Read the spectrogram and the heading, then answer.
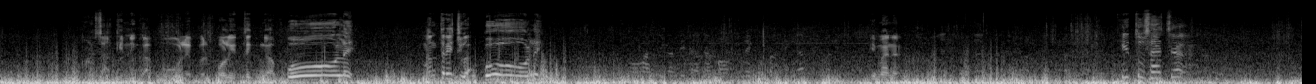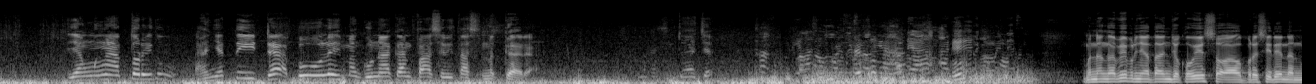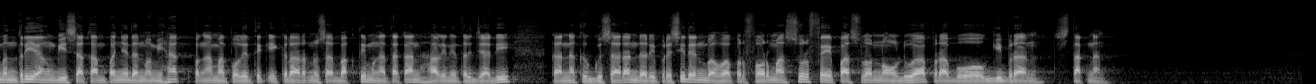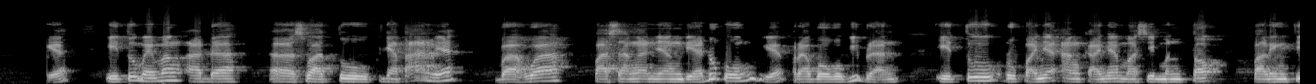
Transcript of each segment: Masa gini nggak boleh berpolitik? Nggak boleh. Menteri juga boleh. Gimana? Itu saja. Yang mengatur itu hanya tidak boleh menggunakan fasilitas negara. Itu aja. Menanggapi pernyataan Jokowi soal presiden dan menteri yang bisa kampanye dan memihak, pengamat politik Ikrar Nusa Bakti mengatakan hal ini terjadi karena kegusaran dari presiden bahwa performa survei paslon 02 Prabowo Gibran stagnan. Ya, itu memang ada uh, suatu kenyataan ya bahwa pasangan yang dia dukung ya Prabowo Gibran itu rupanya angkanya masih mentok paling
